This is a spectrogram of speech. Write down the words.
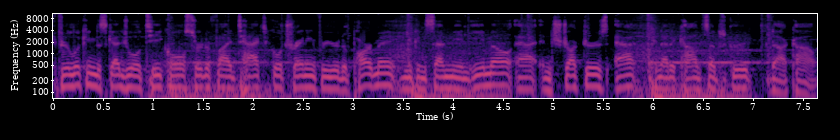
If you're looking to schedule a TCOLE certified tactical training for your department, you can send me an email at instructors at kineticconceptsgroup.com.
